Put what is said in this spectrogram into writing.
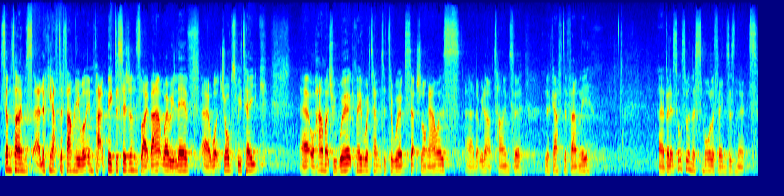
Sometimes uh, looking after family will impact big decisions like that, where we live, uh, what jobs we take, uh, or how much we work. Maybe we're tempted to work such long hours that we don't have time to look after family. but it's also in the smaller things, isn't it?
